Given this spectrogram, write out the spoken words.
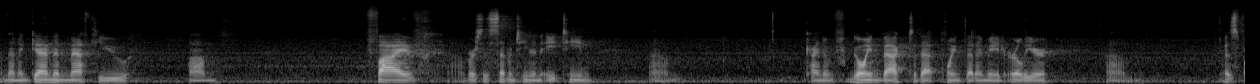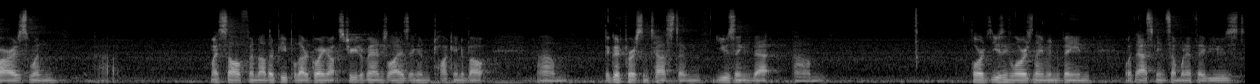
And then again in Matthew um, 5, uh, verses 17 and 18, um, kind of going back to that point that I made earlier. Um, as far as when uh, myself and other people are going out street evangelizing and talking about um, the good person test and using that um, Lord, using Lord's name in vain with asking someone if they've used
